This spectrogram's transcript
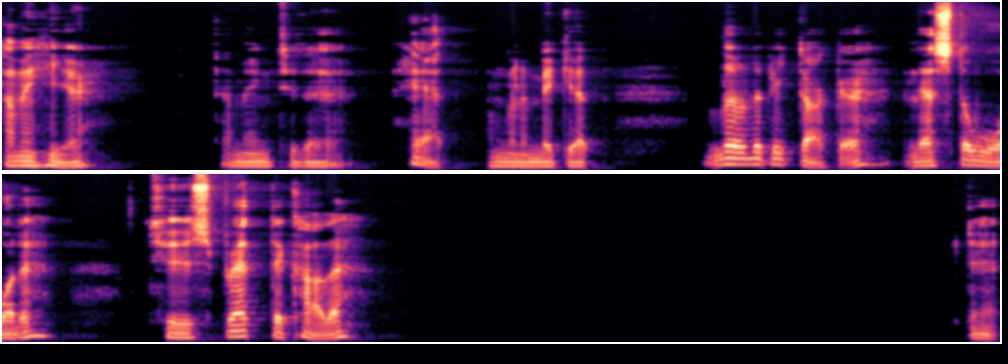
Coming here. Coming to the head. I'm going to make it a little bit darker less the water to spread the color that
